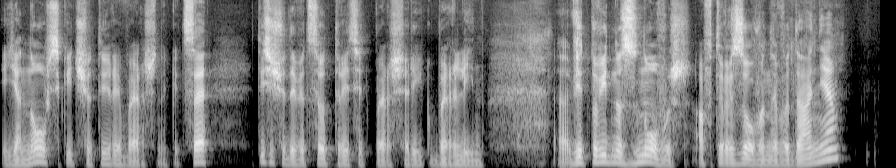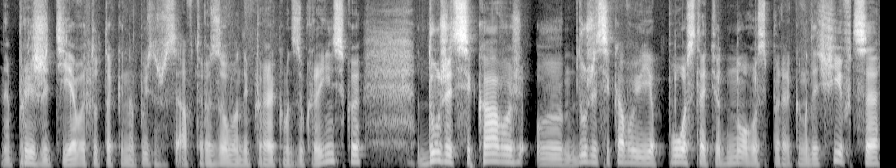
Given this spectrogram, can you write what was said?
Яновський, чотири вершники. Це 1931 рік Берлін. Е, Відповідно, знову ж авторизоване видання. Прижиттєве, тут так і написано, що це авторизований переклад з української. Дуже цікаво, е, дуже цікавою є постать одного з перекладачів. Це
